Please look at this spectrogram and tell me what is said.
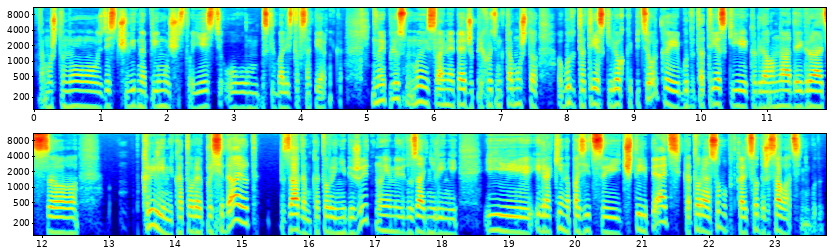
потому что, ну, здесь очевидное преимущество есть у баскетболистов соперника. Ну и плюс мы с вами опять же приходим к тому, что будут отрезки легкой пятеркой, будут отрезки, когда вам надо играть с э, крыльями, которые проседают, задом, который не бежит, ну, я имею в виду задней линии, и игроки на позиции 4-5, которые особо под кольцо даже соваться не будут.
